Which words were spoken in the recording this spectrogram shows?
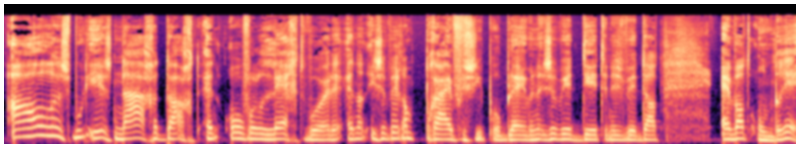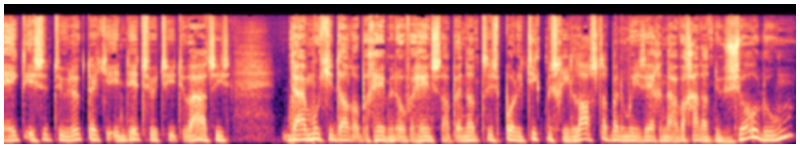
alles moet eerst nagedacht en overlegd worden. En dan is er weer een privacyprobleem. En dan is er weer dit en is er weer dat. En wat ontbreekt is natuurlijk dat je in dit soort situaties daar moet je dan op een gegeven moment overheen stappen. En dat is politiek misschien lastig, maar dan moet je zeggen: Nou, we gaan dat nu zo doen.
